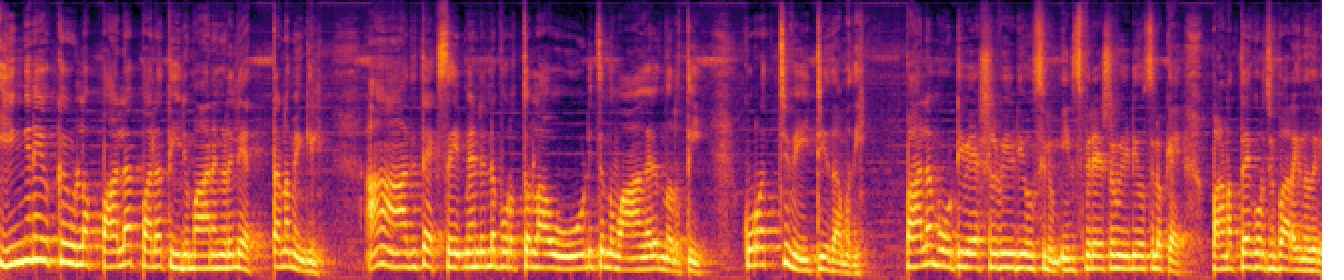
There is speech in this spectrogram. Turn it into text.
ഇങ്ങനെയൊക്കെയുള്ള പല പല തീരുമാനങ്ങളിൽ എത്തണമെങ്കിൽ ആ ആദ്യത്തെ എക്സൈറ്റ്മെന്റിന്റെ പുറത്തുള്ള ആ ഓടിച്ചെന്ന് വാങ്ങൽ നിർത്തി. കുറച്ച് വെയിറ്റ് ചെയ്താൽ മതി. പല മോട്ടിവേഷണൽ വീഡിയോസിലും ഇൻസ്പിറേഷണൽ വീഡിയോസിലൊക്കെ പണത്തെക്കുറിച്ച് പറയുന്നതിൽ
